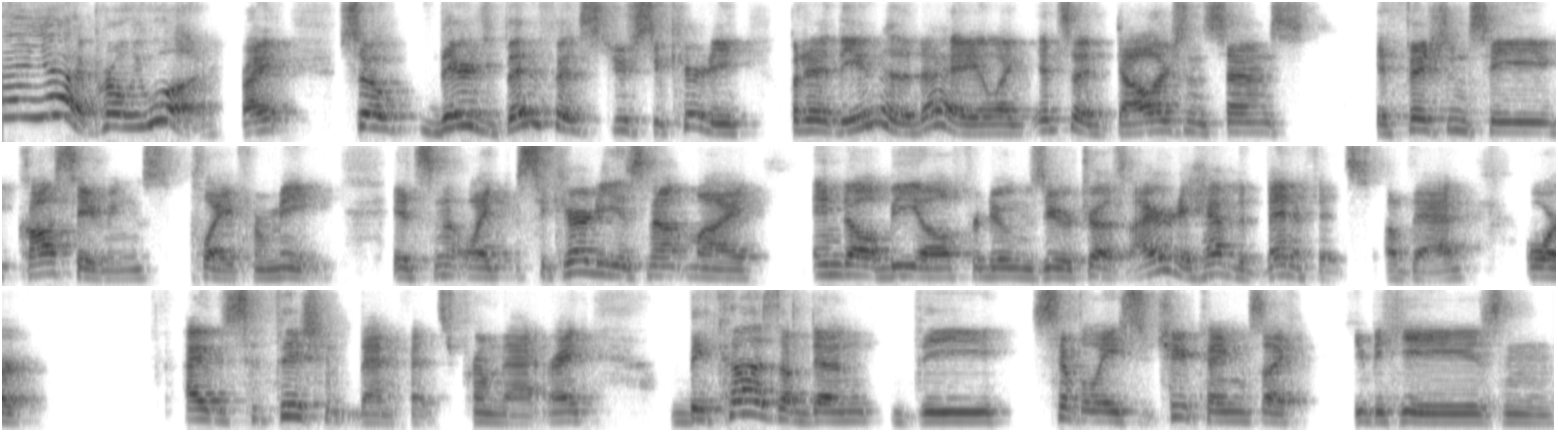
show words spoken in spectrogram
Eh, yeah, I probably would, right? So there's benefits to security, but at the end of the day, like it's a dollars and cents efficiency cost savings play for me. It's not like security is not my end all be all for doing zero trust. I already have the benefits of that, or I have sufficient benefits from that, right? because I've done the simple easy cheap things like YubiKeys and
